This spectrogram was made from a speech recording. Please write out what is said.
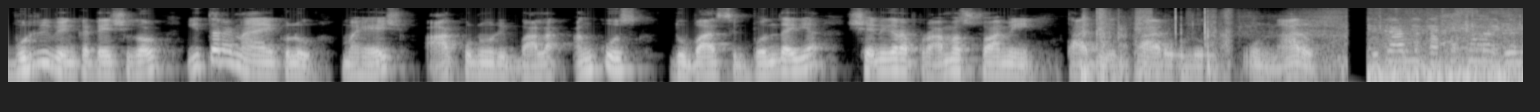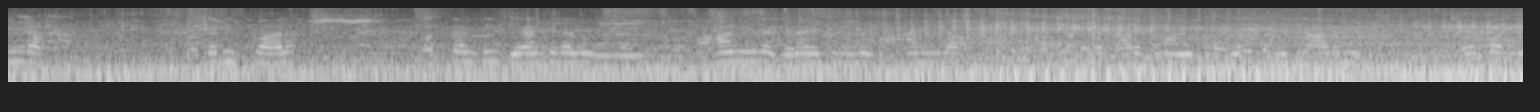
బుర్రి వెంకటేష్ గౌడ్ ఇతర నాయకులు మహేష్ ఆకునూరి బాల అంకుష్ దుబాసి బొందయ్య శనిగర రామస్వామి తదితరులు ఉన్నారు. అధికారులు తప్పకుండా దీని మీద తీసుకోవాలి వర్తంతి జయంతులను మహానీయుల జనయంతులను మహానీయుల అనేక విగ్రహాలను ఏర్పాటు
